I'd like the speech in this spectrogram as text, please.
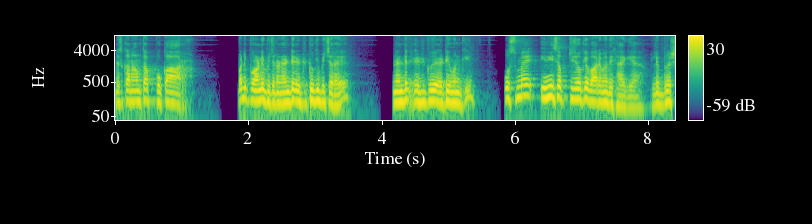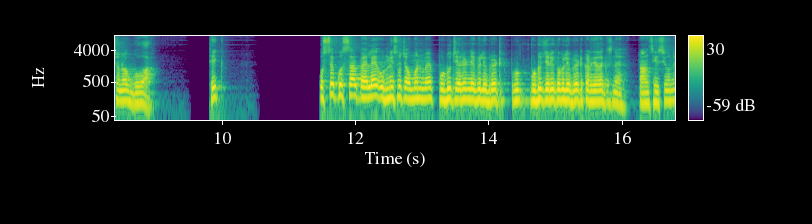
जिसका नाम था पुकार। बड़ी पुरानी पिक्चर है 1982 की पिक्चर है 1982 या 81 की। उसमें इन्हीं सब चीज़ों के बारे में दिखाया गया है लिब्रेशन ऑफ़ गोवा ठीक? उससे कुछ साल पहले, उन्नीस सौ चौवन में पुडुचेरी ने भी लिबरेट पुडुचेरी को भी लिबरेट कर दिया था किसने? फ्रांसीसियो ने।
